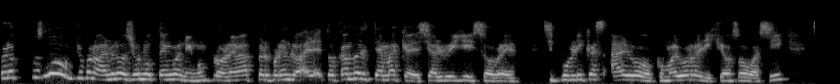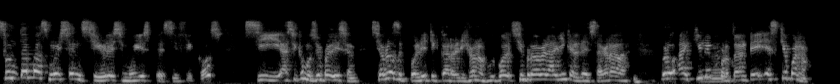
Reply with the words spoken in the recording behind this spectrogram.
Pero pues no, yo bueno, al menos yo no tengo ningún problema. Pero por ejemplo, eh, tocando el tema que decía Luigi sobre si publicas algo como algo religioso o así, son temas muy sensibles y muy específicos. Si, así como siempre dicen, si hablas de política, religión o fútbol, siempre va a haber alguien que le desagrada. Pero aquí lo importante es que, bueno,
